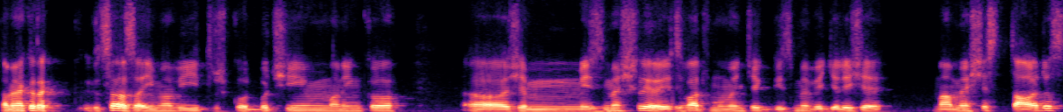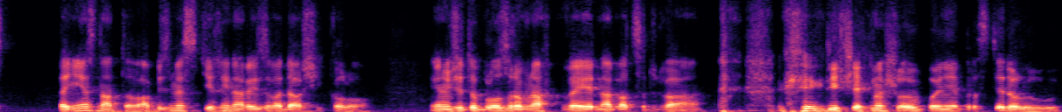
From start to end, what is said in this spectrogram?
tam je jako tak docela zajímavý, trošku odbočím malinko, uh, že my jsme šli rejzovat v momentě, kdy jsme věděli, že máme ještě stále dost peněz na to, aby jsme stihli narejzovat další kolo. Jenomže to bylo zrovna v Q1.22, kdy, kdy všechno šlo úplně prostě dolů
